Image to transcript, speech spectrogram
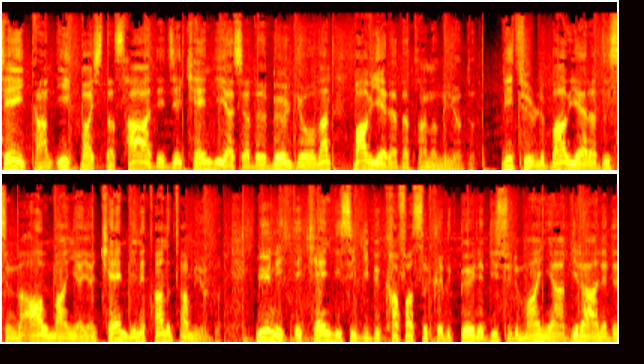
şeytan ilk başta sadece kendi yaşadığı bölge olan Bavyera'da tanınıyordu. Bir türlü Bavyera dışında Almanya'ya kendini tanıtamıyordu. Münih'te kendisi gibi kafası kırık böyle bir sürü manyağı bir hanede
